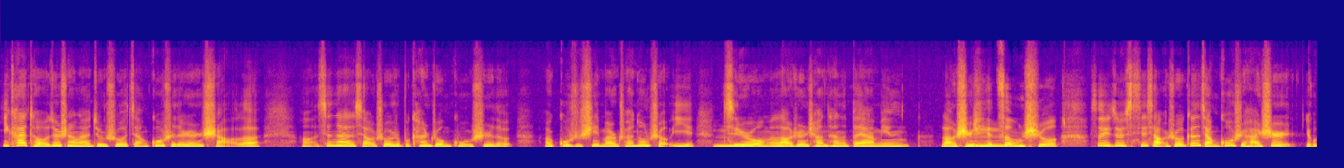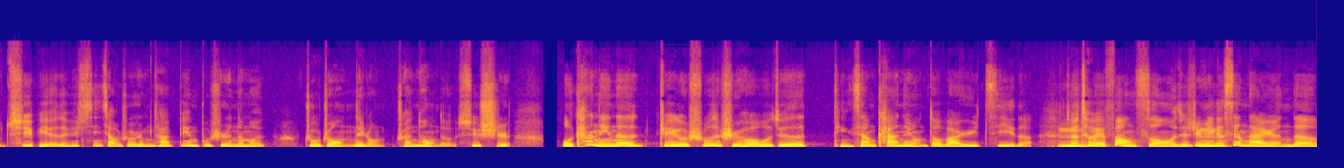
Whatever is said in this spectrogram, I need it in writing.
一开头就上来就说讲故事的人少了，啊，现在的小说是不看重故事的，而故事是一门传统手艺。其实我们老生常谈的本雅明老师也这么说，所以就写小说跟讲故事还是有区别的，因为新小说什么它并不是那么注重那种传统的叙事。我看您的这个书的时候，我觉得。挺像看那种豆瓣日记的，就特别放松。我觉得这是一个现代人的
